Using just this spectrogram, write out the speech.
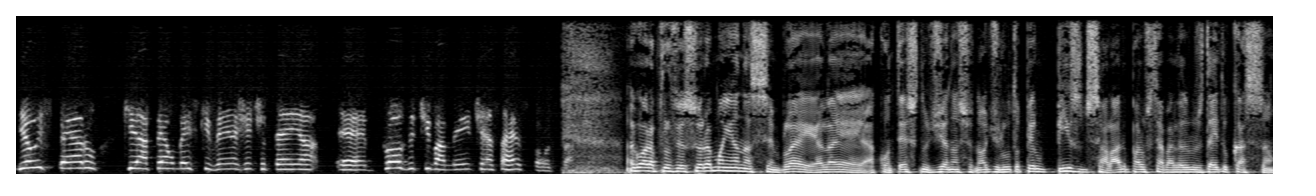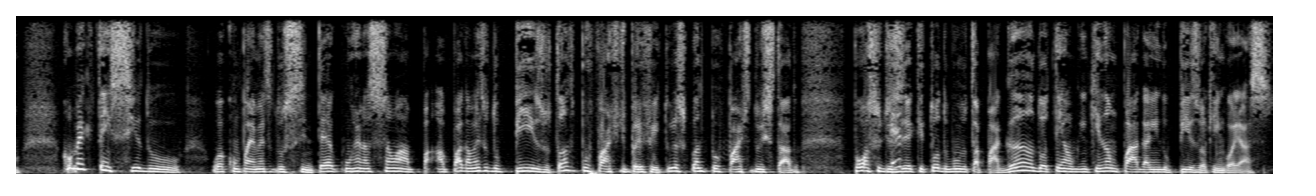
e eu espero que até o mês que vem a gente tenha eh, positivamente essa resposta. Agora, professora, amanhã na Assembleia, ela é, acontece no Dia Nacional de Luta pelo piso de salário para os trabalhadores da educação. Como é que tem sido o acompanhamento do Sintego com relação a- ao pagamento do piso, tanto por parte de prefeituras quanto por parte do Estado? Posso dizer que todo mundo está pagando ou tem alguém que não paga ainda o piso aqui em Goiás?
